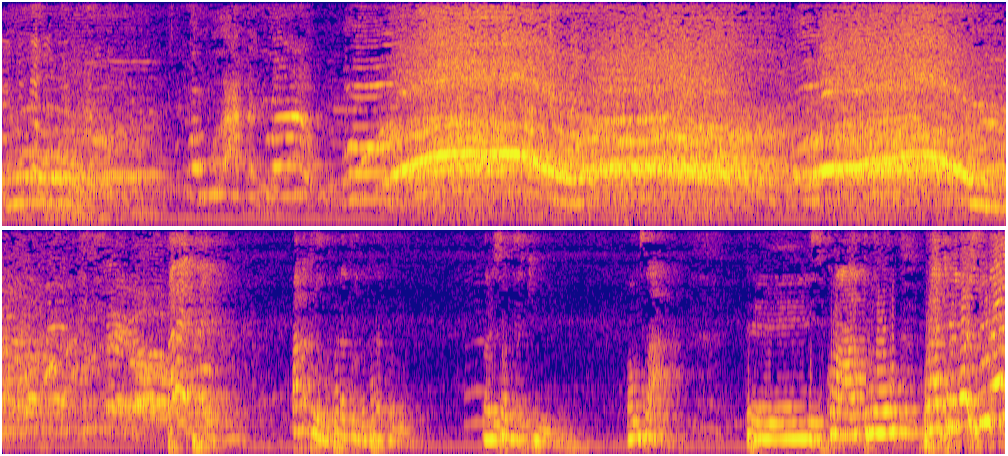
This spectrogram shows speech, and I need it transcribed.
Vamos Para tudo, para tudo. Nós estamos aqui. Vamos lá. Três, quatro, pra que nós viramos!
